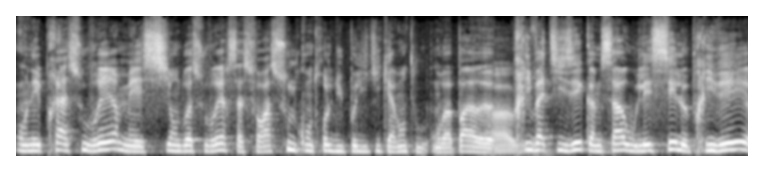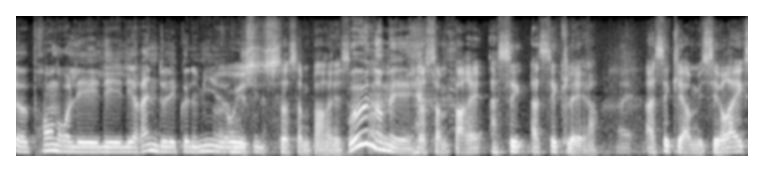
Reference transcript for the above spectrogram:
on est prêt à s'ouvrir, mais si on doit s'ouvrir, ça se fera sous le contrôle du politique avant tout. On ne va pas euh, ah privatiser comme ça ou laisser le privé euh, prendre les, rênes de l'économie. Euh, oui, ça, ça me paraît. Ça, oui, non, mais... ça, ça me paraît assez, assez clair. Assez clair. Mais c'est vrai que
